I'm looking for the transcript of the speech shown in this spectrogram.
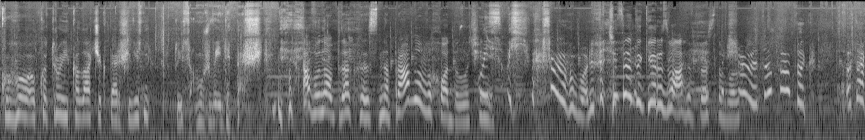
кого, котрий калачик перший візьме, той сам уж вийде перший. А воно б так направо виходило чи ні? Ой, що ви говорите? Чи це такі розваги просто були? Що ви, то так. Отак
